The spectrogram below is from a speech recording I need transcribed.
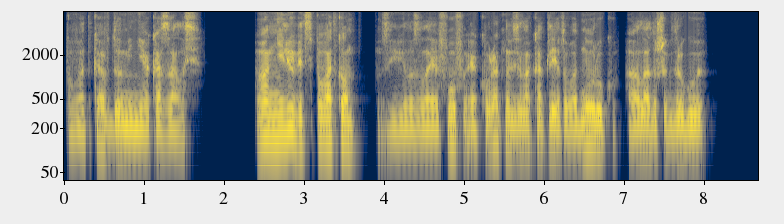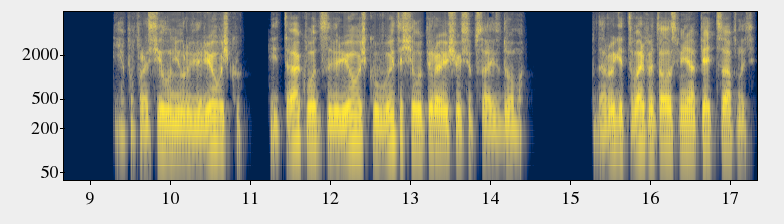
Поводка в доме не оказалось. «Он не любит с поводком», — заявила злая Фуфа и аккуратно взяла котлету в одну руку, а оладушек в другую. Я попросил у Нюры веревочку, и так вот за веревочку вытащил упирающегося пса из дома. По дороге тварь пыталась меня опять цапнуть.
